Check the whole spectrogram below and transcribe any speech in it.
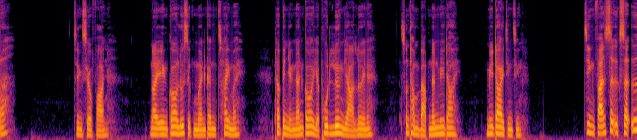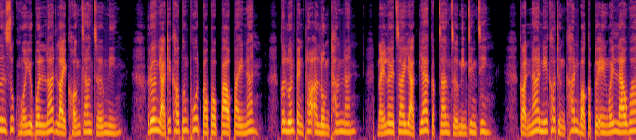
ละจริงเซียวฟาน นายเองก็รู้สึกเหมือนกันใช่ไหม ถ้าเป็นอย่างนั้นก็อย่าพูดเรื่องหย่าเลยนะ ฉันทำแบบนั้นไม่ได้ ไม่ได้จริงจิงฝานสะอึกสะอื้นซุกหัวอยู่บนลาดไหลของจางเจ๋อหมิง เรื่องอยากที่เขาเพิ่งพูดเปล่าๆไปนั่น ก็ล้วนเป็นเพราะอารมณ์ทั้งนั้น ไหนเลยจะอยากแยกกับจางเจ๋อหมิงจริง ๆ ก่อนหน้านี้เขาถึงขั้นบอกกับตัวเองไว้แล้วว่า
